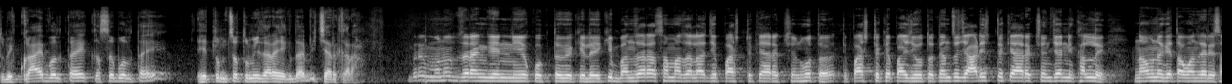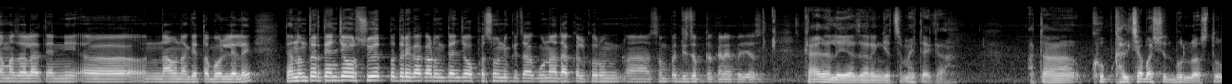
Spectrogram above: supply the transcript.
तुम्ही काय बोलताय कसं बोलताय हे तुमचं तुम्ही जरा एकदा विचार करा. बरं मनोज जरांगे यांनी एक वक्तव्य केलं आहे की बंजारा समाजाला जे पाच टक्के आरक्षण होतं ते पाच टक्के पाहिजे होतं. त्यांचं जे अडीच टक्के आरक्षण ज्यांनी खाल्लंय नाव न घेता वंजारी समाजाला त्यांनी नाव न घेता बोललेलं आहे. त्यानंतर त्यांच्यावर सुयत पत्रिका काढून त्यांच्यावर फसवणुकीचा गुन्हा दाखल करून संपत्ती जप्त करायला पाहिजे असं. काय झालं या जरांगेचं माहिती आहे का? आता खूप खालच्या भाषेत बोललो असतो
